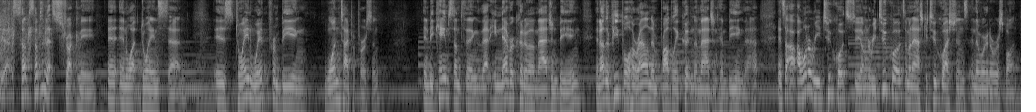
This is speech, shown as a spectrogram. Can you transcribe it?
Yeah, some, something that struck me in, in what Dwayne said is Dwayne went from being one type of person and became something that he never could have imagined being, and other people around him probably couldn't imagine him being that. And so I, I want to read two quotes to you. I'm going to read two quotes, I'm going to ask you two questions, and then we're going to respond.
